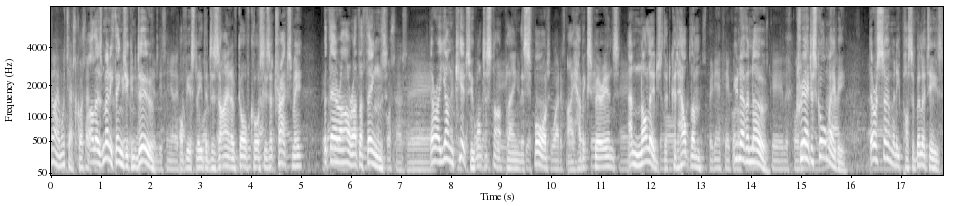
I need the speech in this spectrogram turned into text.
Well, there's many things you can do. Obviously, the design of golf courses attracts me. But there are other things. There are young kids who want to start playing this sport. I have experience and knowledge that could help them. You never know. Create a school, maybe. There are so many possibilities,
